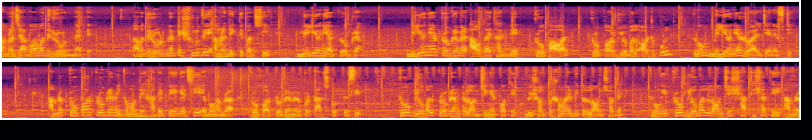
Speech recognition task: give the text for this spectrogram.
আমরা যাব আমাদের রোড ম্যাপে আমাদের রোড ম্যাপে শুরুতেই আমরা দেখতে পাচ্ছি মিলিয়নিয়ার প্রোগ্রাম মিলিয়নিয়ার প্রোগ্রামের আওতায় থাকবে pro power pro power global autopool এবং মিলিয়নিয়ার রয়্যালটি এনএফটি আমরা প্রো পাওয়ার প্রোগ্রাম ইতোমধ্যে হাতে পেয়ে গেছি এবং আমরা প্রো পাওয়ার প্রোগ্রামের উপর কাজ করতেছি। প্রো গ্লোবাল প্রোগ্রামটা লঞ্চিংয়ের পথে খুবই স্বল্প সময়ের ভিতর লঞ্চ হবে এবং এই প্রো গ্লোবাল লঞ্চের সাথে সাথেই আমরা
